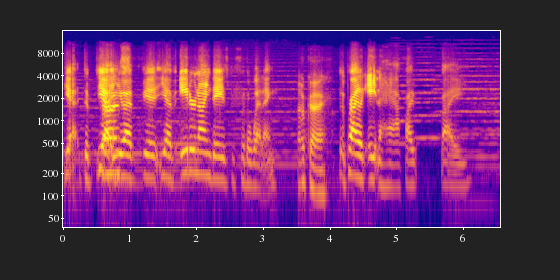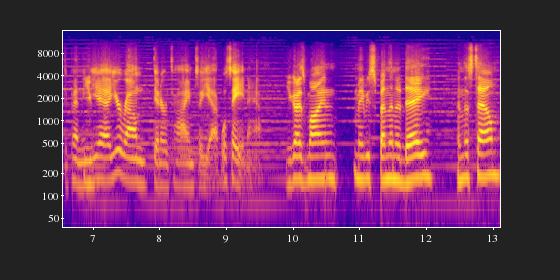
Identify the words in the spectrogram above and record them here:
Yeah, the, yeah. You have you you have eight or nine days before the wedding. Okay. So probably like eight and a half. I, I, depending. You- yeah, you're around dinner time, so yeah, we'll say eight and a half. You guys mind maybe spending a day in this town?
